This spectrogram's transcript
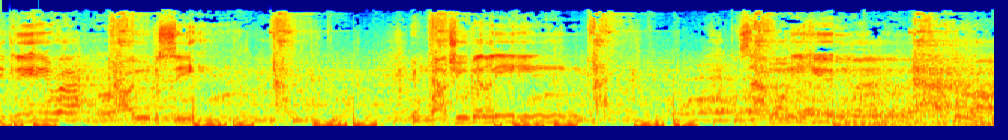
it clearer, or are you deceived in what you believe? Cause I'm only human after all.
